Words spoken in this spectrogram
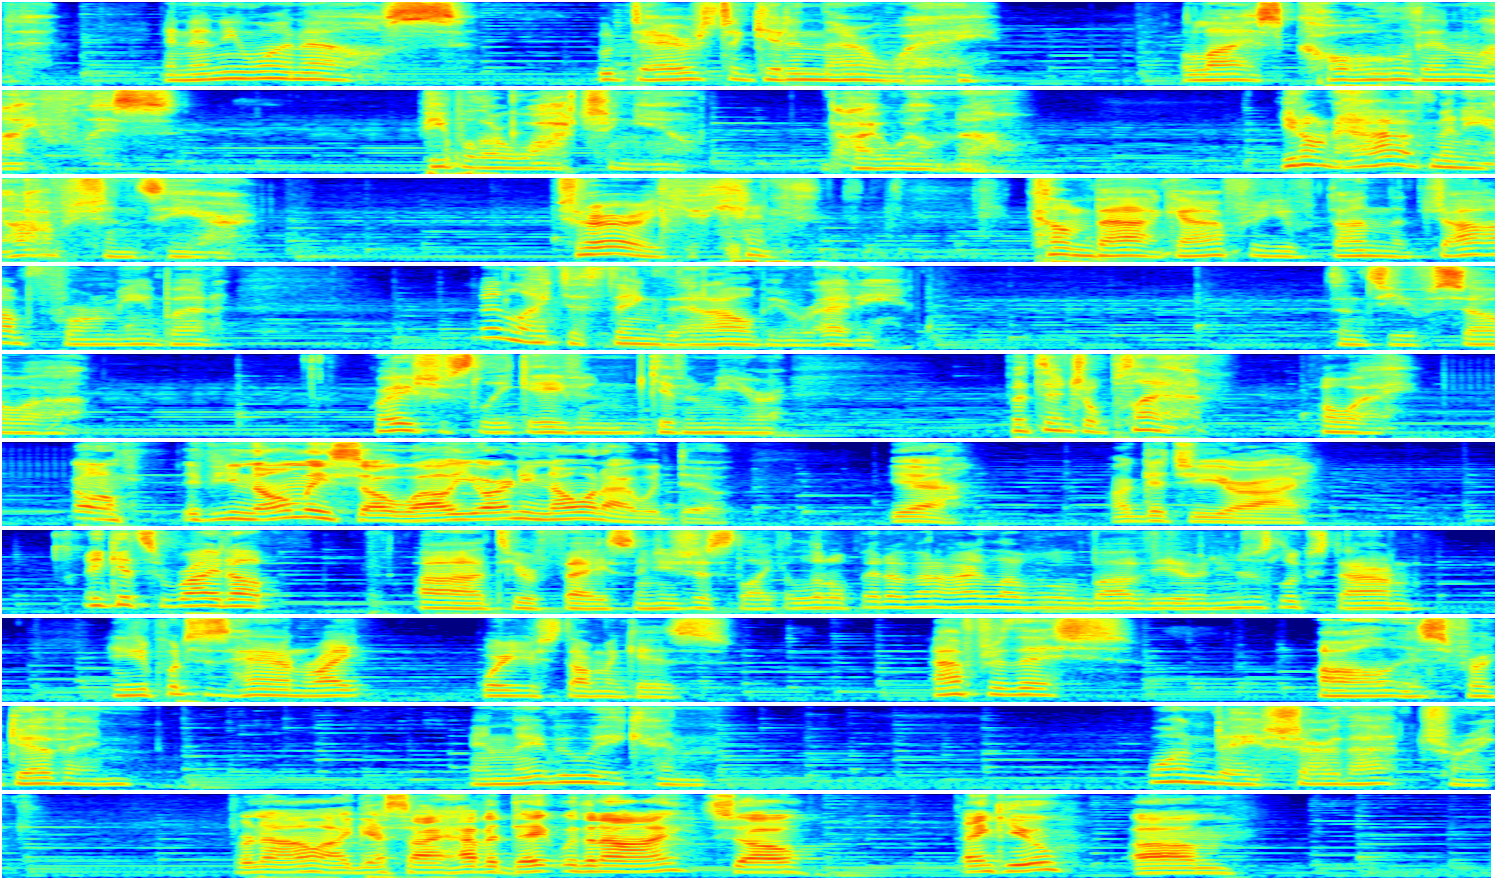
and anyone else who dares to get in their way lies cold and lifeless. People are watching you, and I will know. You don't have many options here. Sure, you can come back after you've done the job for me, but I'd like to think that I'll be ready. Since you've so, uh, graciously given, given me your potential plan away. Oh, if you know me so well, you already know what I would do. Yeah, I'll get you your eye. He gets right up uh, to your face, and he's just like a little bit of an eye level above you, and he just looks down, and he puts his hand right where your stomach is. After this, all is forgiven, and maybe we can one day share that drink. For now, I guess I have a date with an eye, so thank you. Um,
